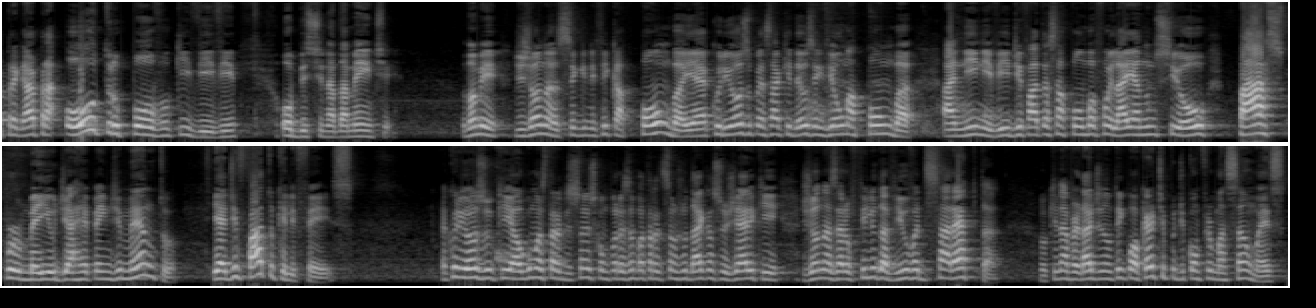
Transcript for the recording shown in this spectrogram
pregar para outro povo que vive obstinadamente. O nome de Jonas significa pomba, e é curioso pensar que Deus enviou uma pomba a Nínive, e de fato essa pomba foi lá e anunciou paz por meio de arrependimento. E é de fato o que ele fez. É curioso que algumas tradições, como por exemplo a tradição judaica, sugere que Jonas era o filho da viúva de Sarepta, o que na verdade não tem qualquer tipo de confirmação, mas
